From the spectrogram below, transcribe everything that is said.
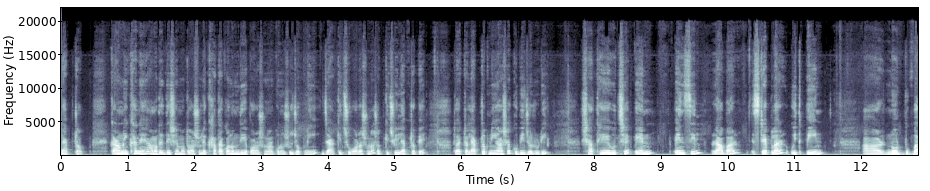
ল্যাপটপ কারণ এখানে আমাদের দেশের মতো আসলে খাতা কলম দিয়ে পড়াশোনার কোনো সুযোগ নেই। যা কিছু পড়াশোনা সব কিছুই ল্যাপটপে তো একটা ল্যাপটপ নিয়ে আসা খুবই জরুরি। সাথে হচ্ছে pen pencil rubber stapler with pin আর নোটবুক বা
